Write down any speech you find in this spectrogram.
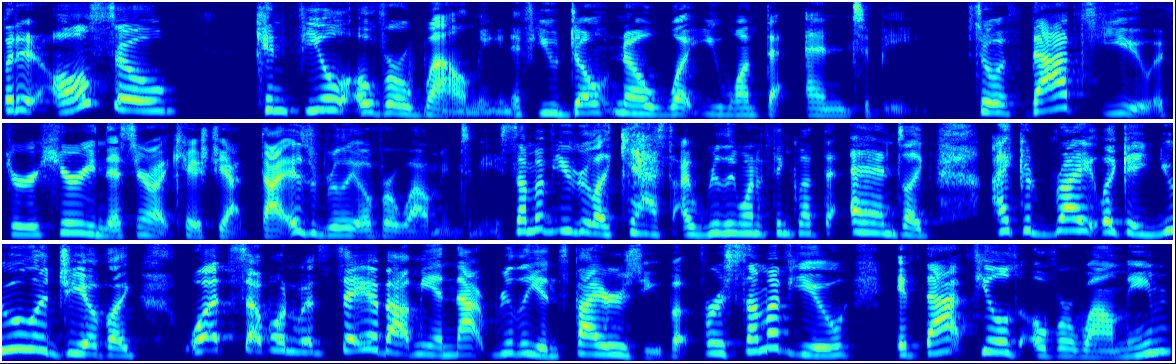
But it also can feel overwhelming if you don't know what you want the end to be. So if that's you, if you're hearing this and you're like, Keish, yeah, that is really overwhelming to me. Some of you are like, yes, I really want to think about the end. Like I could write like a eulogy of like what someone would say about me. And that really inspires you. But for some of you, if that feels overwhelming,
